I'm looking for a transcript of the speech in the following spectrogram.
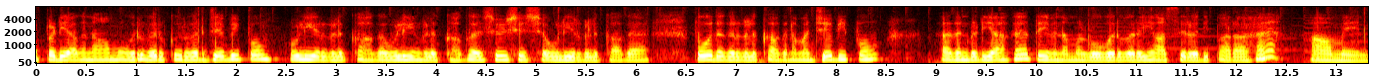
அப்படியாக நாமும் ஒருவருக்கு ஒருவர் ஜெபிப்போம். ஊழியர்களுக்காக ஊழியங்களுக்காக சுவிசேஷ ஊழியர்களுக்காக போதகர்களுக்காக நம்ம ஜெபிப்போம். அதன்படியாக தேவன் நம்ம ஒவ்வொருவரையும் ஆசீர்வதிப்பாராக. ஆமேன்.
